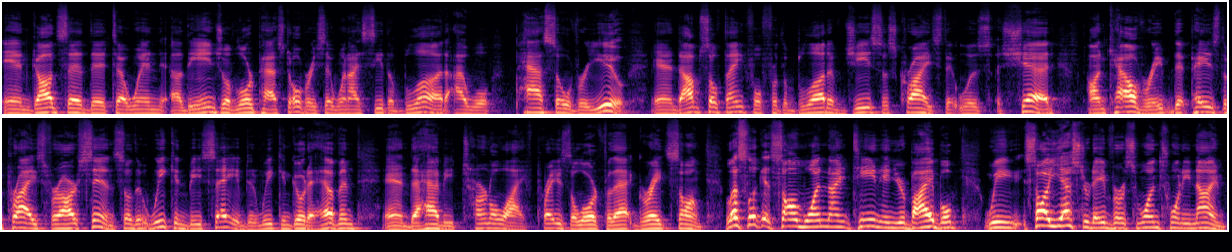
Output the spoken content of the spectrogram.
And God said that uh, when uh, the angel of the Lord passed over, He said, When I see the blood, I will pass over you. And I'm so thankful for the blood of Jesus Christ that was shed on Calvary that pays the price for our sins so that we can be saved and we can go to heaven and to have eternal life. Praise the Lord for that great song. Let's look at Psalm 119 in your Bible. We saw yesterday, verse 129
